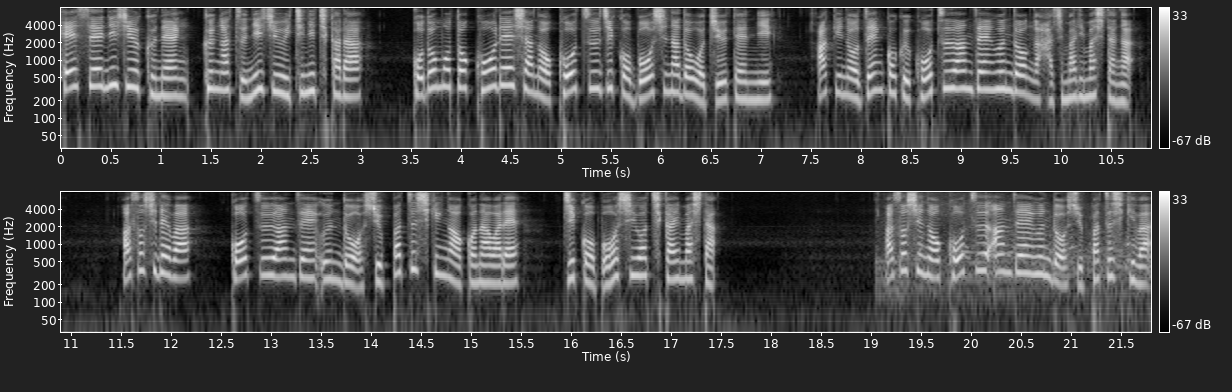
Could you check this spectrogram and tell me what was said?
平成29年9月21日から子どもと高齢者の交通事故防止などを重点に秋の全国交通安全運動が始まりましたが、阿蘇市では交通安全運動出発式が行われ、事故防止を誓いました。阿蘇市の交通安全運動出発式は、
